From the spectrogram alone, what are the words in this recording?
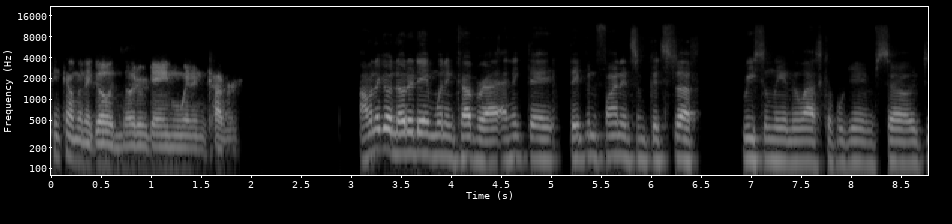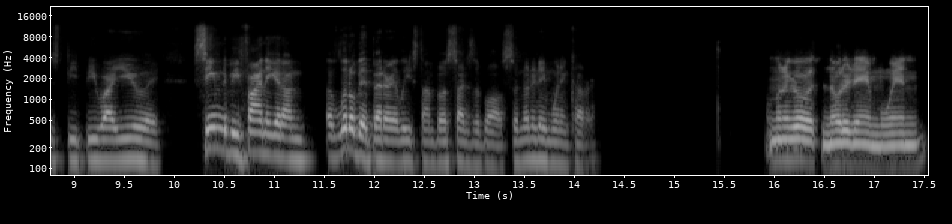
think I'm going to go with Notre Dame win and cover. I'm going to go Notre Dame win and cover. I, I think they they've been finding some good stuff recently in the last couple games. So just beat BYU. They seem to be finding it on a little bit better, at least on both sides of the ball. So Notre Dame winning cover. I'm gonna go with Notre Dame win,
